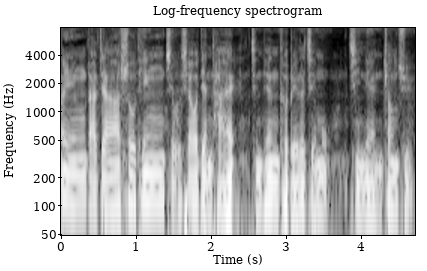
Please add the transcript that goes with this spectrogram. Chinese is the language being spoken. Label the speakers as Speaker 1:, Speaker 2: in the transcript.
Speaker 1: 欢迎大家收听九霄电台，今天特别的节目纪念张炬。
